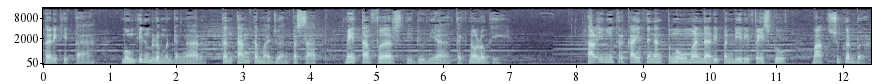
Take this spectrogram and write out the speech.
dari kita mungkin belum mendengar tentang kemajuan pesat metaverse di dunia teknologi. Hal ini terkait dengan pengumuman dari pendiri Facebook, Mark Zuckerberg,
